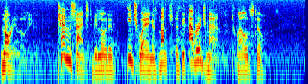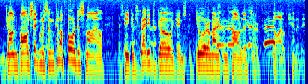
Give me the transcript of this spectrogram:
Lorry loading. Ten sacks to be loaded, each weighing as much as the average man, 12 stones. And John Paul Sigmarsson can afford to smile as he gets ready to go against the dour American powerlifter, Doyle Kenady.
